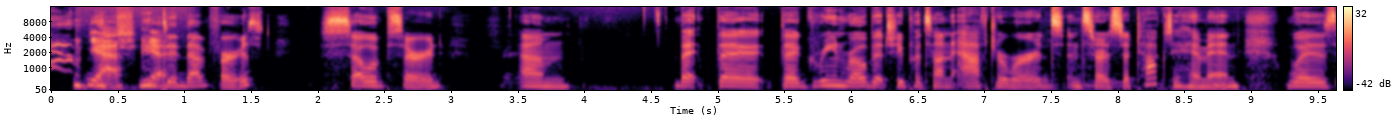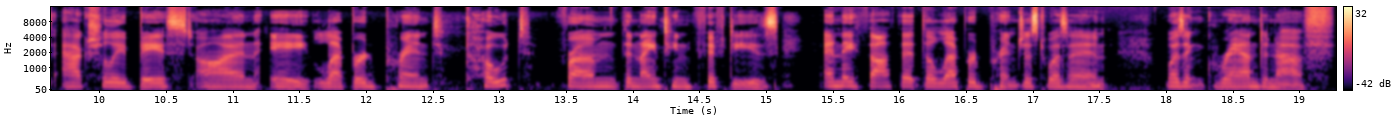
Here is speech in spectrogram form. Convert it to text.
Yeah, she yeah. did that first. So absurd. Um, but the the green robe that she puts on afterwards and starts to talk to him in was actually based on a leopard print coat from the 1950s, and they thought that the leopard print just wasn't wasn't grand enough,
